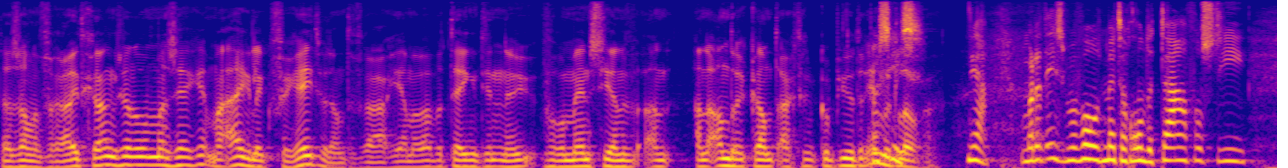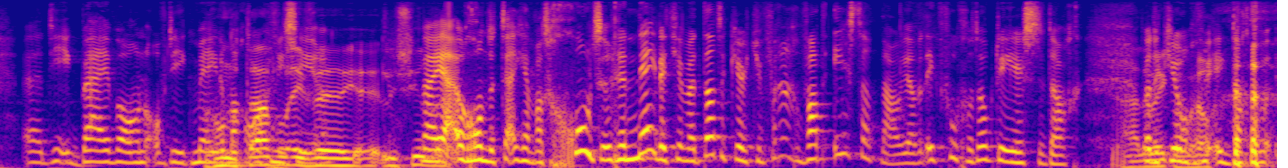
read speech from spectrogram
Dat is al een vooruitgang, zullen we maar zeggen. Maar eigenlijk vergeten we dan te vragen, ja, maar wat betekent dit nu voor een mens die aan, de- aan, aan de andere kant achter een computer in moet Precies. loggen? Ja, maar dat is bijvoorbeeld met de ronde tafels die, eh, die ik bijwoon of die ik mede Ronde mag tafel organiseren. even, eh, Lucille. Nou ja, een ronde tafel. Ja, wat goed. René, dat je me dat een keertje vraagt. Wat is dat nou? Ja, want ik vroeg het ook de eerste dag. Ja, dat ik, ongeveer, wel. ik dacht,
